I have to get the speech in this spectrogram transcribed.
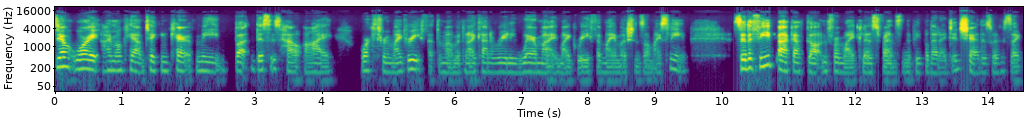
Don't worry, I'm okay. I'm taking care of me. But this is how I work through my grief at the moment. And I kind of really wear my my grief and my emotions on my sleeve. So the feedback I've gotten from my close friends and the people that I did share this with is like,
